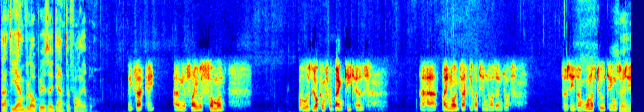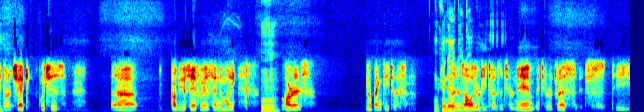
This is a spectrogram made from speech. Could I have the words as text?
that the envelope is identifiable. Exactly. And if I was someone who was looking for bank details, uh, I know exactly what's in those envelopes. There's either one of two things. There's mm. either a check, which is uh, probably a safe way of sending money, mm-hmm. or else your bank details. Okay, now and it's all your details. It's your name, it's your address, it's the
